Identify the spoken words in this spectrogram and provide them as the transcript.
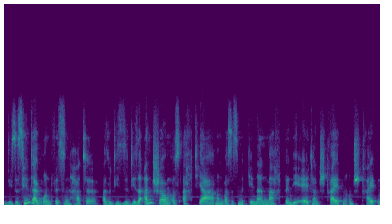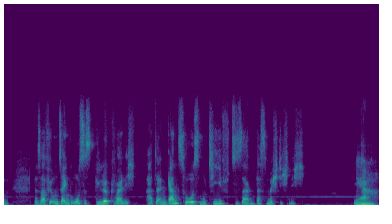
dieses Hintergrundwissen hatte, also diese, diese Anschauung aus acht Jahren, was es mit Kindern macht, wenn die Eltern streiten und streiten. Das war für uns ein großes Glück, weil ich hatte ein ganz hohes Motiv zu sagen, das möchte ich nicht. Ja.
